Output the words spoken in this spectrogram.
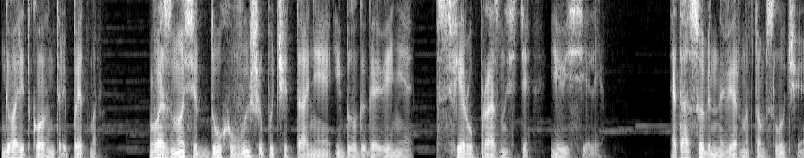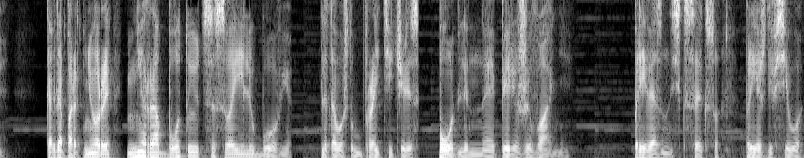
говорит Ковентри Пэтмор, возносит дух выше почитания и благоговения в сферу праздности и веселья. Это особенно верно в том случае, когда партнеры не работают со своей любовью, для того, чтобы пройти через подлинное переживание. Привязанность к сексу прежде всего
